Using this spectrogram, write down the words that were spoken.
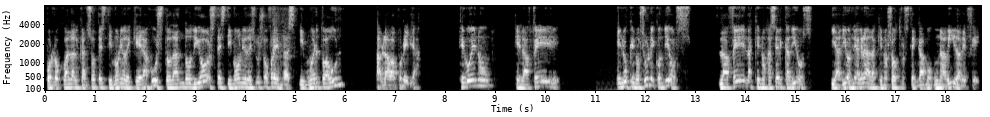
por lo cual alcanzó testimonio de que era justo, dando Dios testimonio de sus ofrendas, y muerto aún, hablaba por ella. Qué bueno que la fe es lo que nos une con Dios. La fe es la que nos acerca a Dios, y a Dios le agrada que nosotros tengamos una vida de fe.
